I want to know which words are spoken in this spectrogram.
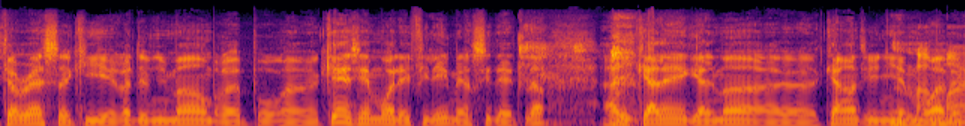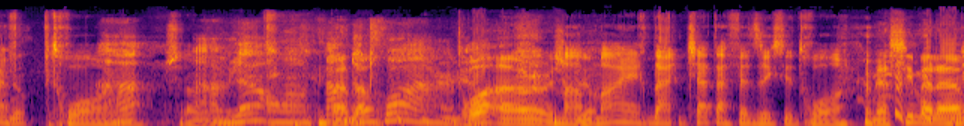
Torres euh, qui est redevenu membre pour un 15e mois d'affilée. Merci d'être là. Alcalin également, 41e mois avec nous. 3 à 1. Ah, ah, là, on parle de 3 à 1. 3 à 1. Ma mère, dans le chat, a fait dire que c'est 3 à 1. Merci, madame.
